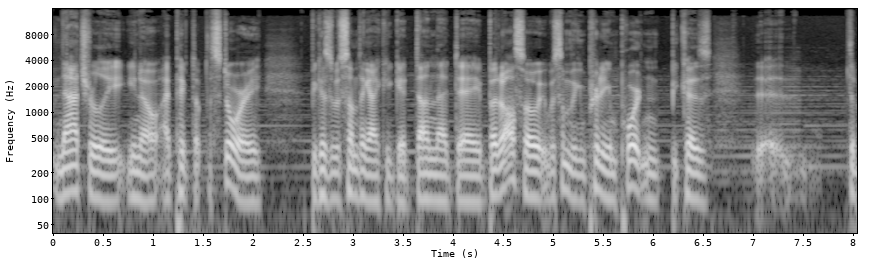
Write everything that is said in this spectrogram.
naturally, you know, I picked up the story because it was something I could get done that day, but also it was something pretty important because uh, the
